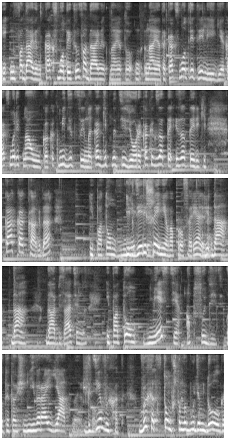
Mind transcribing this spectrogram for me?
и инфодайвинг, как смотрит инфодайвинг на, эту, на это, как смотрит религия, как смотрит наука, как медицина, как гипнотизеры, как эзотерики, как, как, как, да? И потом вместе... И где решение вопроса, реально? Да, да, да, обязательно. И потом вместе обсудить. Вот это вообще невероятное. Шоу. Где выход? Выход в том, что мы будем долго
